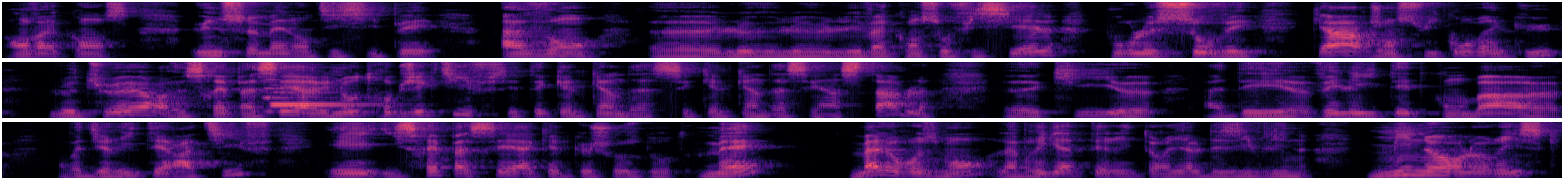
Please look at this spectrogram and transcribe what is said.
en vacances une semaine anticipée avant les vacances officielles pour le sauver. Car j'en suis convaincu, le tueur serait passé à un autre objectif. C'était quelqu'un d'assez, instable euh, qui euh, a des velléités de combat, euh, on va dire itératifs, et il serait passé à quelque chose d'autre. Mais malheureusement, la brigade territoriale des Yvelines minore le risque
